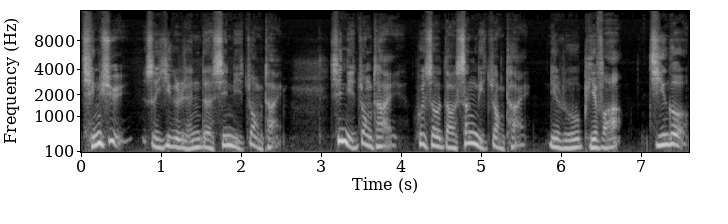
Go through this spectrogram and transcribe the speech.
情绪是一个人的心理状态，心理状态会受到生理状态，例如疲乏、饥饿。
